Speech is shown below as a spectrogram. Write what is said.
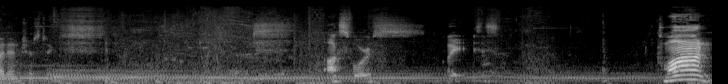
Quite interesting. Ox Force. Wait, is this... Come on!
